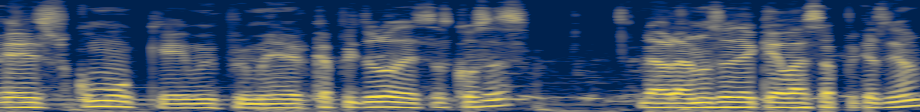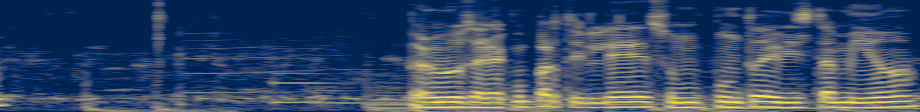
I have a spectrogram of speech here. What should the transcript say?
es como que mi primer capítulo de estas cosas. La verdad no sé de qué va esta aplicación. Pero me gustaría compartirles un punto de vista mío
